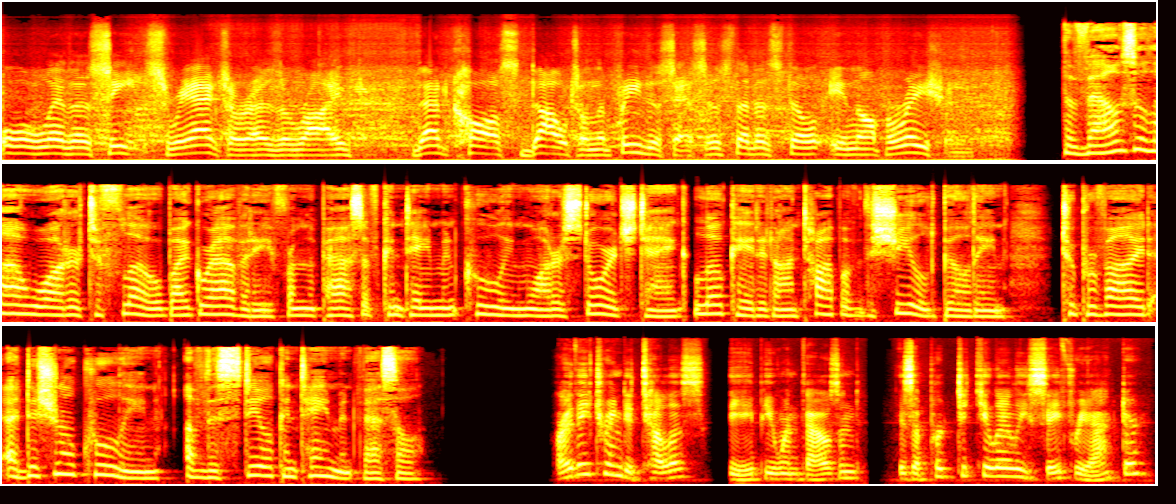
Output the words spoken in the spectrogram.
all-leather seats reactor has arrived, that casts doubt on the predecessors that are still in operation. The valves allow water to flow by gravity from the passive containment cooling water storage tank located on top of the shield building to provide additional cooling of the steel containment vessel. Are they trying to tell us the AP 1000 is a particularly safe reactor?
